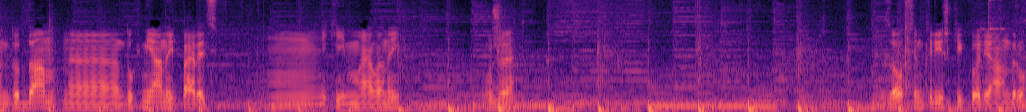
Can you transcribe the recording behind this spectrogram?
Е, Додам е, духмяний перець, який мелений уже. Зовсім трішки коріандру.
